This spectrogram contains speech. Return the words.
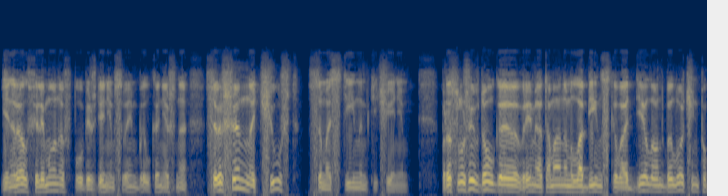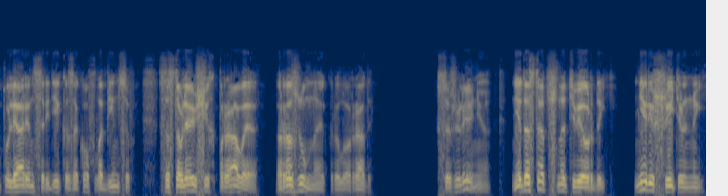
Генерал Филимонов, по убеждениям своим, был, конечно, совершенно чужд самостийным течением. Прослужив долгое время атаманом Лабинского отдела, он был очень популярен среди казаков-лабинцев, составляющих правое, разумное крыло Рады. К сожалению, недостаточно твердый, нерешительный,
